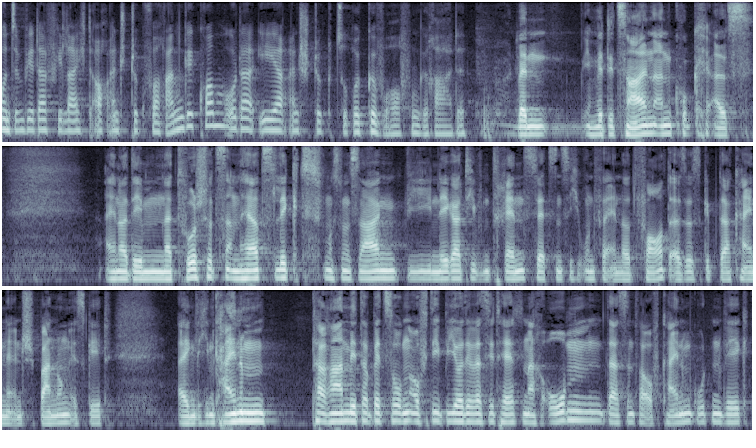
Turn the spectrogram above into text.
Und sind wir da vielleicht auch ein Stück vorangekommen oder eher ein Stück zurückgeworfen gerade? Wenn ich mir die Zahlen angucke, als einer dem Naturschutz am Herz liegt, muss man sagen, die negativen Trends setzen sich unverändert fort. Also es gibt da keine Entspannung. Es geht eigentlich in keinem Parameter bezogen auf die Biodiversität nach oben. Da sind wir auf keinem guten Weg.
